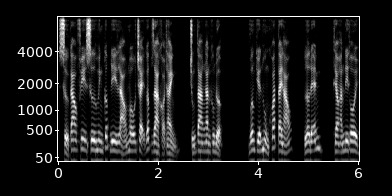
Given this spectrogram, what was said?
sử cao phi sư huynh cướp đi lão mẫu chạy gấp ra khỏi thành, chúng ta ngăn không được. Vương kiến hùng khoát tay áo, lơ đễm theo hắn đi thôi.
